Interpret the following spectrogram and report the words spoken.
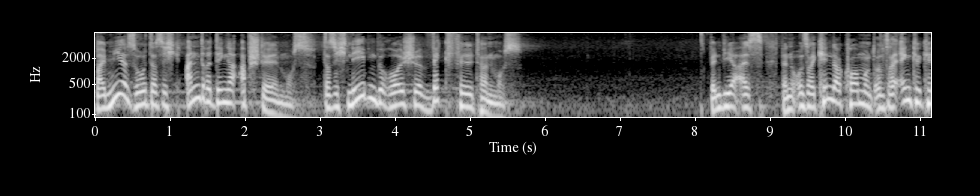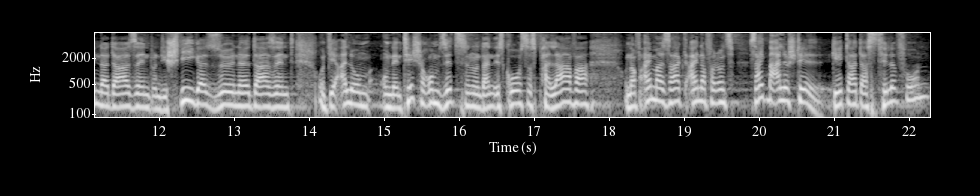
bei mir so, dass ich andere Dinge abstellen muss, dass ich Nebengeräusche wegfiltern muss wenn wir als, wenn unsere Kinder kommen und unsere Enkelkinder da sind und die Schwiegersöhne da sind und wir alle um, um den Tisch herum sitzen und dann ist großes Palaver und auf einmal sagt einer von uns, seid mal alle still, geht da das Telefon?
